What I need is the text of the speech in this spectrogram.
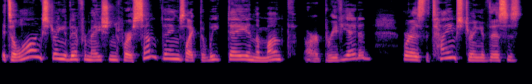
it's a long string of information where some things like the weekday and the month are abbreviated, whereas the time string of this is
